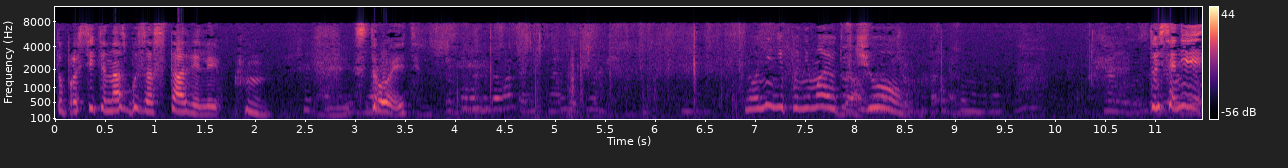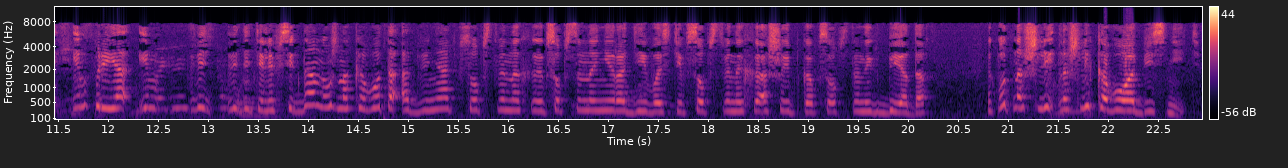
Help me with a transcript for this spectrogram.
то, простите, нас бы заставили строить. Но они не понимают в чем. То есть они, им, прия, им, видите ли, всегда нужно кого-то обвинять в, собственных, в собственной нерадивости, в собственных ошибках, в собственных бедах. Так вот, нашли, нашли кого объяснить,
